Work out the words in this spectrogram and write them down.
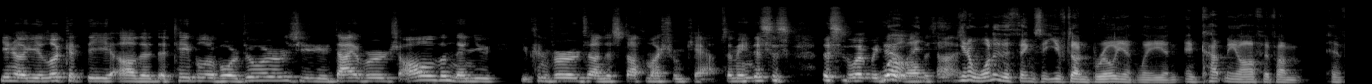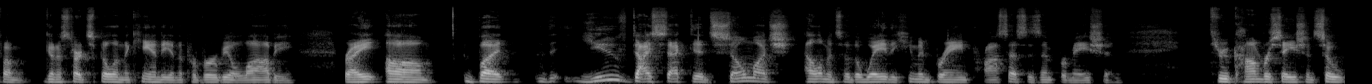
You know, you look at the uh, the, the table of hors d'oeuvres, you, you diverge all of them, then you you converge on the stuffed mushroom caps. I mean, this is this is what we do well, all the time. You know, one of the things that you've done brilliantly, and and cut me off if I'm if I'm going to start spilling the candy in the proverbial lobby, right? Um, but you've dissected so much elements of the way the human brain processes information through conversation. So,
